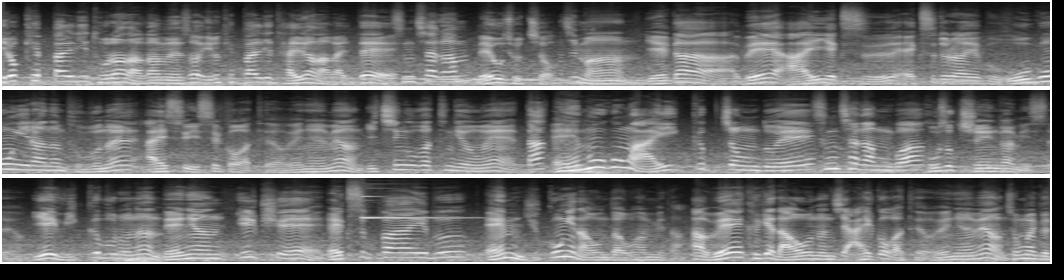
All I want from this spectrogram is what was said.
이렇게 빨리 돌아나가면서 이렇게 빨리 달려나갈 때 승차감 매우 좋죠. 하지만 얘가 왜 iX, X드라이브 50이라는 부분을 알 수 있을 것 같아요. 왜냐하면 이 친구 같은 경우에 딱 M50i급 정도의 승차감과 고속 주행감이 있어요. 얘 윗급으로는 내년 1Q에 X5 M60이 나온다고 합니다. 아, 왜 그게 나오는지 알 것 같아요. 왜냐하면 정말 그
